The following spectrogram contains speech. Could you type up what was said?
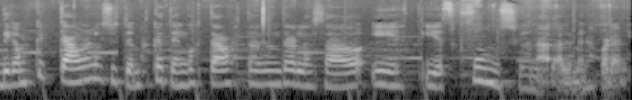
digamos que cada uno de los sistemas que tengo está bastante entrelazado y, y es funcional, al menos para mí.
